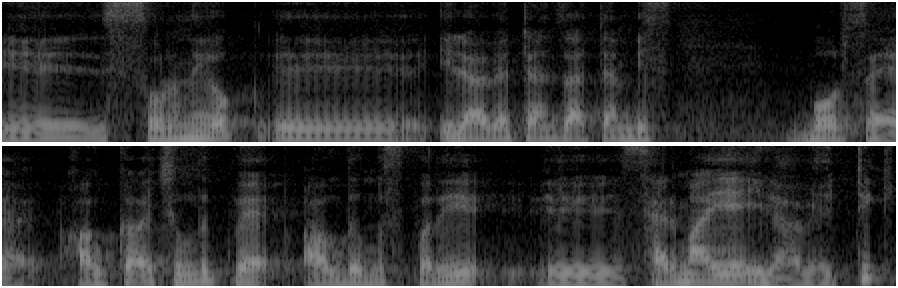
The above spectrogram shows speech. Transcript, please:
e, sorunu yok. E, ilaveten zaten biz borsaya halka açıldık ve aldığımız parayı e, sermayeye ilave ettik.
